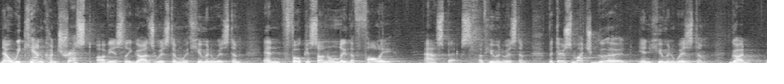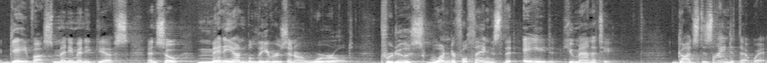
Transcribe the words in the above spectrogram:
Now, we can contrast, obviously, God's wisdom with human wisdom and focus on only the folly aspects of human wisdom. But there's much good in human wisdom. God gave us many, many gifts. And so many unbelievers in our world produce wonderful things that aid humanity. God's designed it that way.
